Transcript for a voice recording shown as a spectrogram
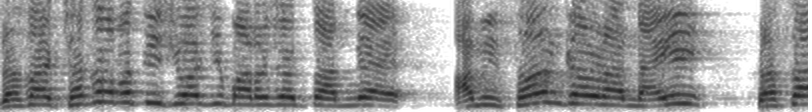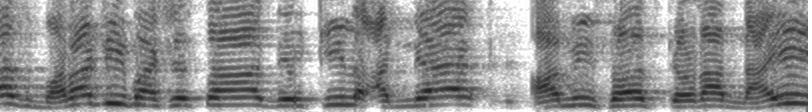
जसा छत्रपती शिवाजी महाराजांचा अन्याय आम्ही सहन करणार नाही तसाच मराठी भाषेचा देखील अन्याय आम्ही सहज करणार नाही.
